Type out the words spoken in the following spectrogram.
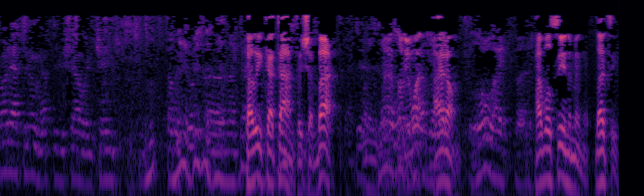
Friday afternoon after you shower, you change. Talit katan for Shabbat. There's only one. I don't. I will see in a minute. Let's see.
